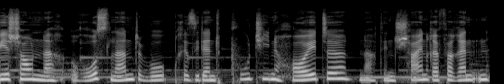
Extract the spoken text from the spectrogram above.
Wir schauen nach Russland, wo Präsident Putin heute nach den Scheinreferenten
